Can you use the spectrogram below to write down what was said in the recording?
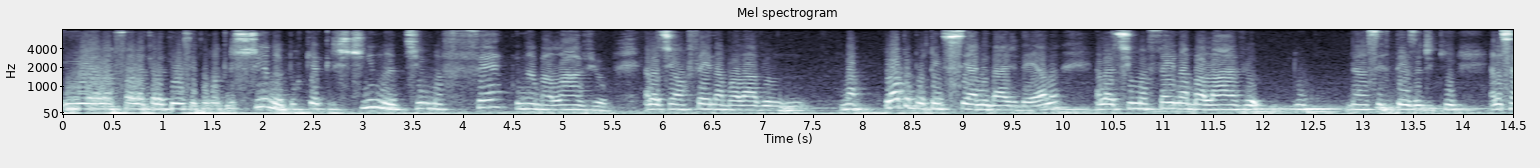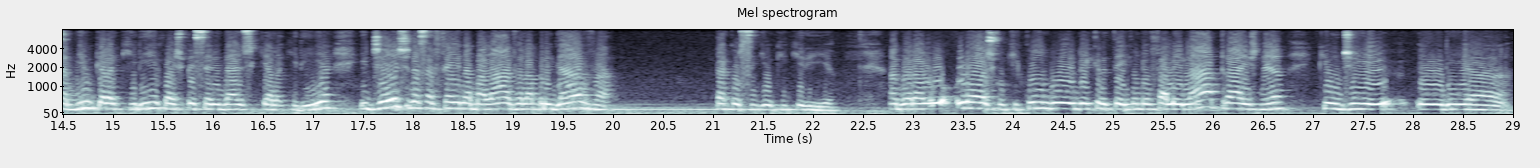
E ela fala que ela queria ser como a Cristina, porque a Cristina tinha uma fé inabalável. Ela tinha uma fé inabalável na própria potencialidade dela, ela tinha uma fé inabalável do, da certeza de que ela sabia o que ela queria, qual a especialidade que ela queria, e diante dessa fé inabalável, ela brigava para conseguir o que queria. Agora, lógico que quando eu decretei, quando eu falei lá atrás, né, que um dia eu iria,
